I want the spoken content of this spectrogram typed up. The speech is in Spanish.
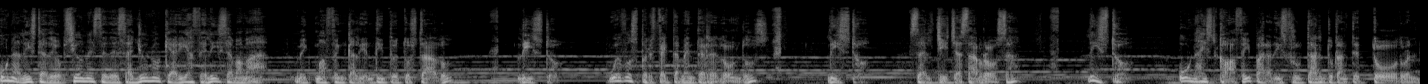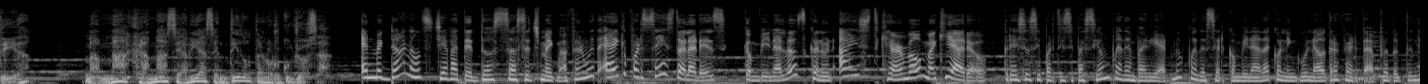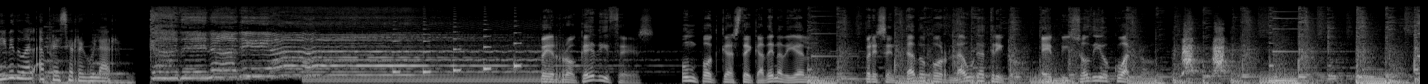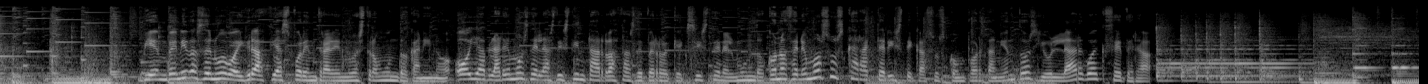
Una lista de opciones de desayuno que haría feliz a mamá. McMuffin calientito y tostado. Listo. Huevos perfectamente redondos. Listo. Salchicha sabrosa. Listo. Un iced coffee para disfrutar durante todo el día. Mamá jamás se había sentido tan orgullosa. En McDonald's, llévate dos Sausage McMuffin with Egg por 6 dólares. Combínalos con un Iced Caramel Macchiato. Precios y participación pueden variar. No puede ser combinada con ninguna otra oferta. Producto individual a precio regular. Perro, ¿qué dices? Un podcast de Cadena Dial presentado por Laura Trigo. Episodio 4. Bienvenidos de nuevo y gracias por entrar en nuestro mundo canino. Hoy hablaremos de las distintas razas de perro que existen en el mundo. Conoceremos sus características, sus comportamientos y un largo etcétera.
